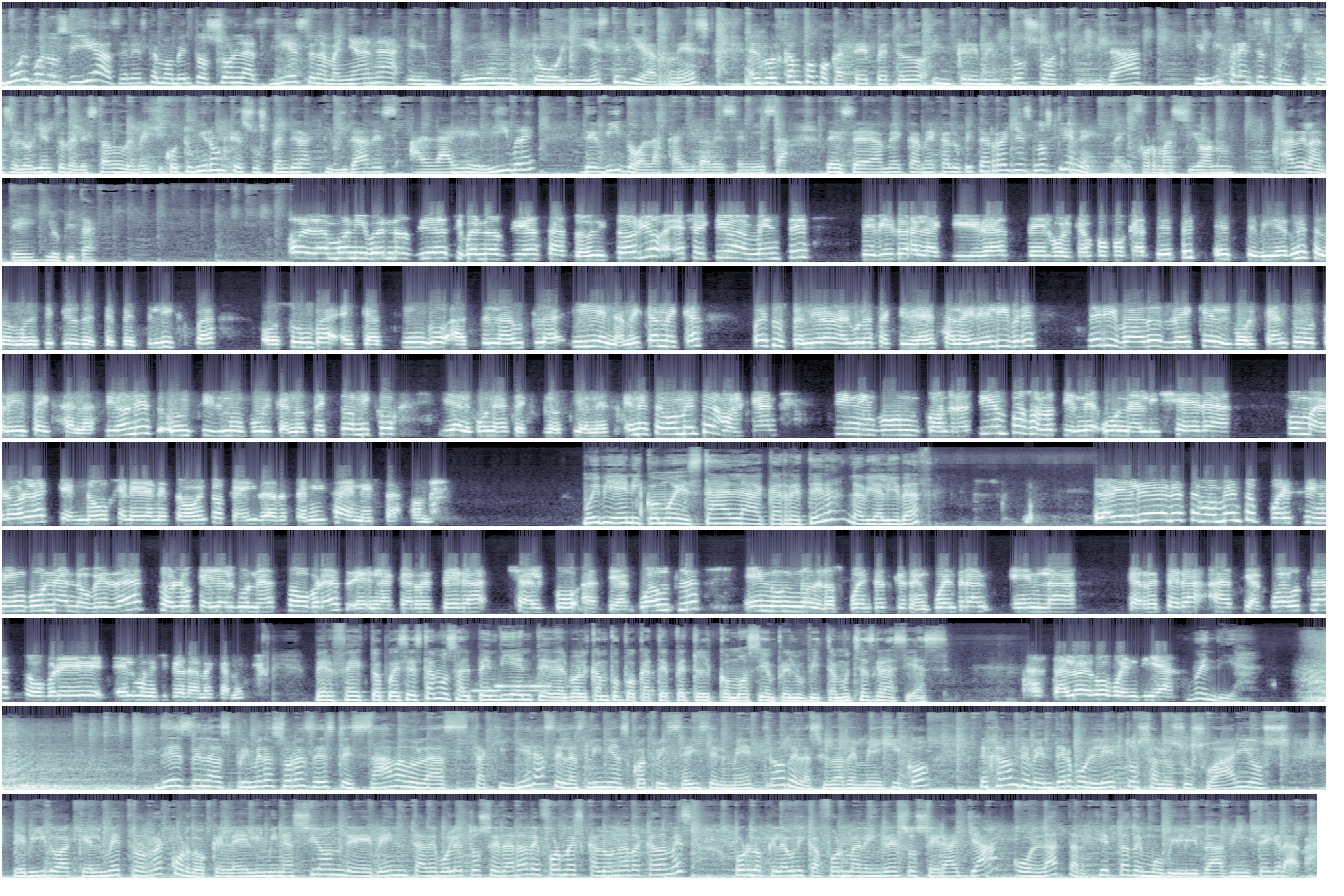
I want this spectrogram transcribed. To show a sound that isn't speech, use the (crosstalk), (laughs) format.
Muy buenos días, en este momento son las 10 de la mañana en punto y este viernes el volcán Popocatépetl incrementó su actividad y en diferentes municipios del oriente del Estado de México tuvieron que suspender actividades al aire libre debido a la caída de ceniza. Desde Ameca Meca, Lupita Reyes nos tiene la información. Adelante, Lupita. Hola Moni, buenos días y buenos días a tu auditorio. Efectivamente, debido a la actividad del volcán Popocatépetl este viernes en los municipios de Tepetlixpa, Ozumba, Ecatzingo, Atlautla y en Amecameca, pues suspendieron algunas actividades al aire libre derivados de que el volcán tuvo 30 exhalaciones, un sismo vulcanotectónico y algunas explosiones. En este momento el volcán sin ningún contratiempo, solo tiene una ligera fumarola que no genera en este momento caída de ceniza en esta zona. Muy bien, ¿y cómo está la carretera, la vialidad? La vialidad en este momento, pues sin ninguna novedad, solo que hay algunas obras en la carretera Chalco hacia Cuautla, en uno de los puentes que se encuentran en la carretera hacia Cuautla sobre el municipio de Amecameca. Perfecto, pues estamos al pendiente del volcán Popocatépetl como siempre, Lupita. Muchas gracias. Hasta luego, buen día. Buen día. Desde las primeras horas de este sábado, las taquilleras de las líneas 4 y 6 del metro de la Ciudad de México dejaron de vender boletos a los usuarios, debido a que el metro recordó que la eliminación de venta de boletos se dará de forma escalonada cada mes, por lo que la única forma de ingreso será ya con la tarjeta de movilidad integrada.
